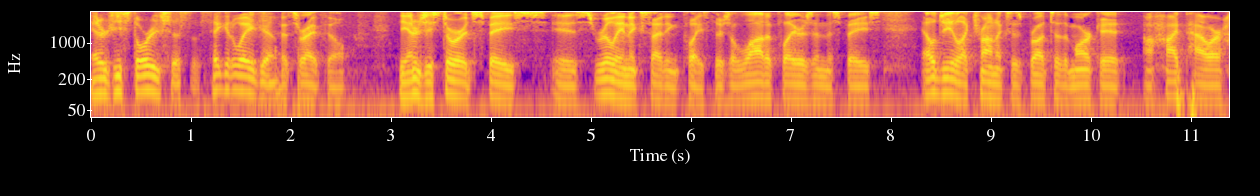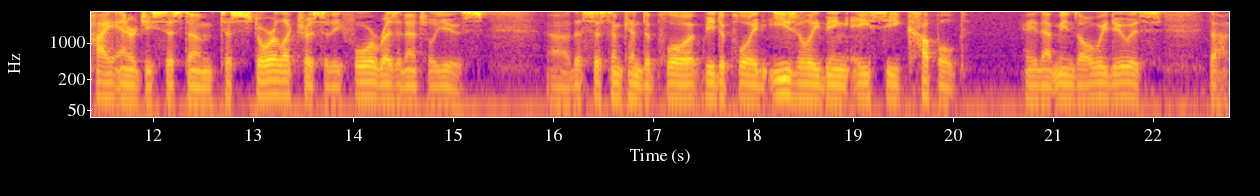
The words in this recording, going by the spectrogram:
energy storage systems. Take it away, Jim. That's right, Bill. The energy storage space is really an exciting place. There's a lot of players in the space. LG Electronics has brought to the market a high power, high energy system to store electricity for residential use. Uh, the system can deploy, be deployed easily, being AC coupled. Okay, that means all we do is the,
